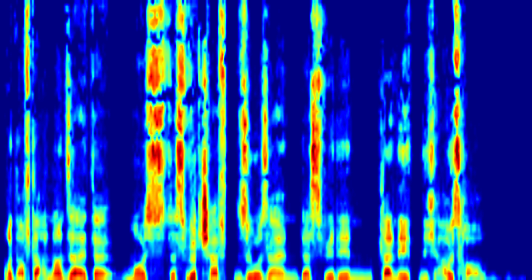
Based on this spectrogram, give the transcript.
Und auf der anderen Seite muss das Wirtschaften so sein, dass wir den Planeten nicht ausrauben.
